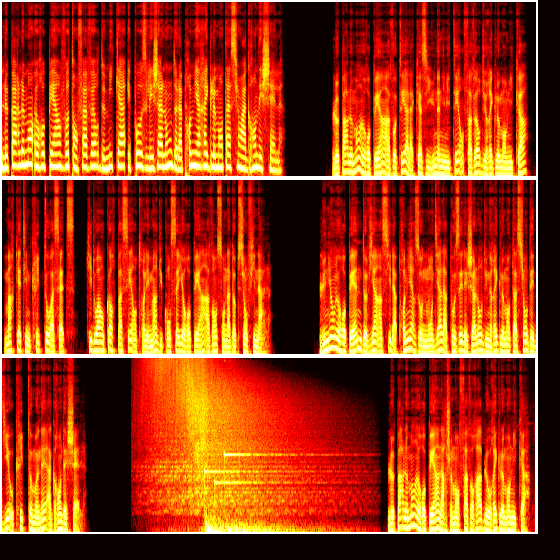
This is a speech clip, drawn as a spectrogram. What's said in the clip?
Le Parlement européen vote en faveur de MICA et pose les jalons de la première réglementation à grande échelle. Le Parlement européen a voté à la quasi-unanimité en faveur du règlement MICA, Market in Crypto Assets, qui doit encore passer entre les mains du Conseil européen avant son adoption finale. L'Union européenne devient ainsi la première zone mondiale à poser les jalons d'une réglementation dédiée aux crypto-monnaies à grande échelle. Le Parlement européen largement favorable au règlement MICA.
